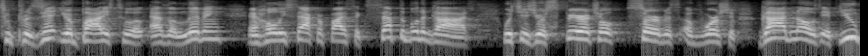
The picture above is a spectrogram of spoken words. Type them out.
to present your bodies to as a living and holy sacrifice acceptable to God, which is your spiritual service of worship. God knows if you,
